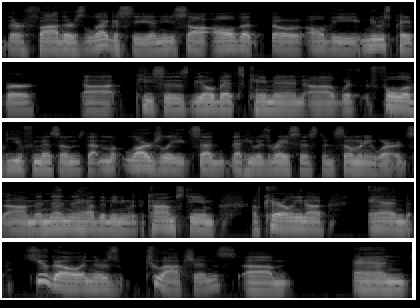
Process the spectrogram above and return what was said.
their father's legacy? And you saw all the all the newspaper uh, pieces, the obits came in uh, with full of euphemisms that m- largely said that he was racist in so many words. Um, and then they have the meeting with the comms team of Karolina and Hugo, and there's two options. Um, and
